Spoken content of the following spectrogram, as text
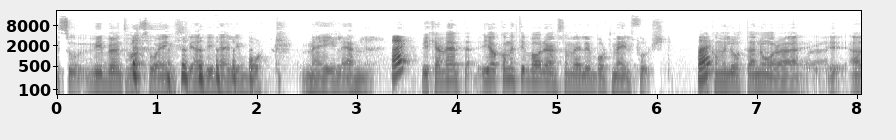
Så, vi behöver inte vara så ängsliga att vi väljer bort mail än. Nej. Vi kan vänta. Jag kommer inte vara den som väljer bort mail först. Nej. Jag kommer låta några, eh,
